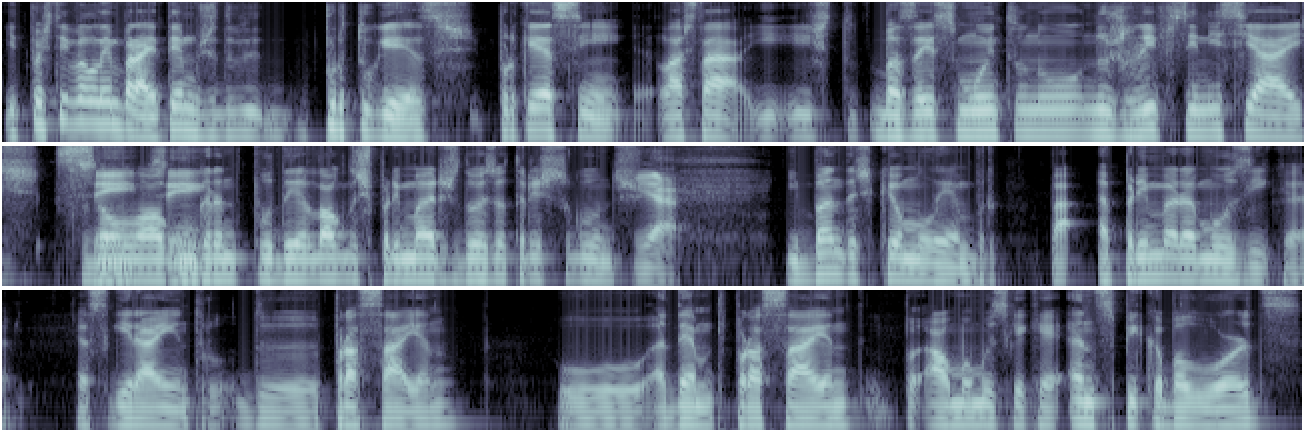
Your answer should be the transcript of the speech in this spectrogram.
e depois estive a lembrar, em termos de portugueses, porque é assim, lá está, isto baseia-se muito no- nos riffs iniciais, se Sim, dão logo sim. um grande poder logo nos primeiros dois ou três segundos. Yeah. E bandas que eu me lembro, pá, a primeira música a seguir à intro de Procyon, o, a demo de Procyon, há uma música que é Unspeakable Words,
